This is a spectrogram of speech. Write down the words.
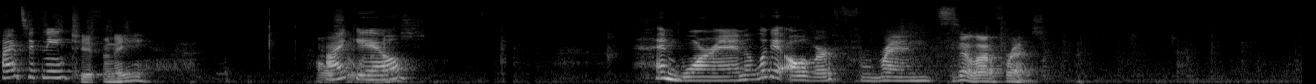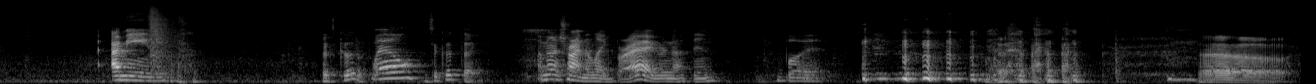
Hi, Tiffany. Tiffany. Hi, Gail. And Warren. Look at all of our friends. He's got a lot of friends. I mean, That's good. well, That's a good thing. I'm not trying to like brag or nothing, but Uh,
